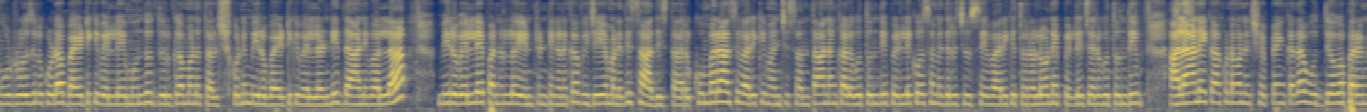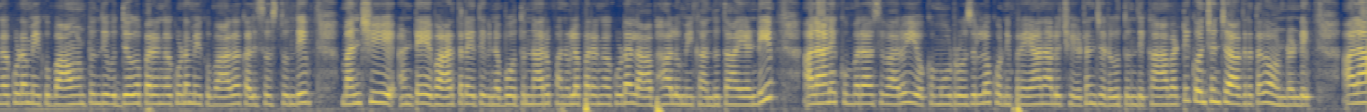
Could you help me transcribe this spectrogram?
మూడు రోజులు కూడా బయటికి వెళ్ళే ముందు దుర్గమ్మను తలుచుకొని మీరు బయటికి వెళ్ళండి. దానివల్ల మీరు వెళ్ళే పనుల్లో ఏంటంటే కనుక విజయం అనేది సాధిస్తారు. కుంభరాశి వారికి మంచి సంతానం కలుగుతుంది. పెళ్ళి కోసం ఎదురు చూసే వారికి త్వరలోనే పెళ్ళి జరుగుతుంది. అలానే కాకుండా మనం చెప్పాం కదా ఉద్యోగపరంగా కూడా మీకు బాగుంటుంది. ఉద్యోగపరంగా కూడా మీకు బాగా కలిసి వస్తుంది మంచి అంటే వార్తలు అయితే వినబోతున్నారు. పనుల పరంగా కూడా లాభాలు మీకు అందుతాయండి. అలానే కుంభరాశి వారు ఈ యొక్క మూడు రోజుల్లో కొన్ని ప్రయాణాలు చేయడం జరుగుతుంది కాబట్టి కొంచెం జాగ్రత్తగా ఉండండి. అలా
